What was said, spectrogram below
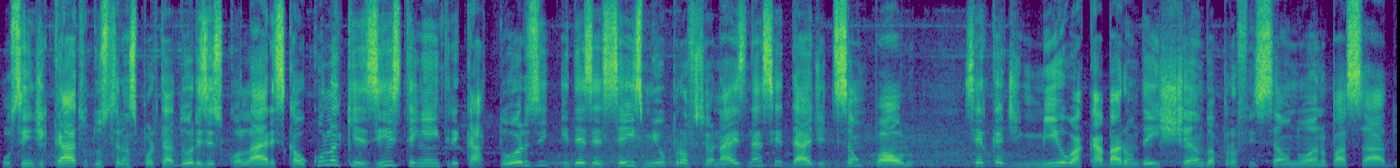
O Sindicato dos Transportadores Escolares calcula que existem entre 14 e 16 mil profissionais na cidade de São Paulo. Cerca de mil acabaram deixando a profissão no ano passado.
